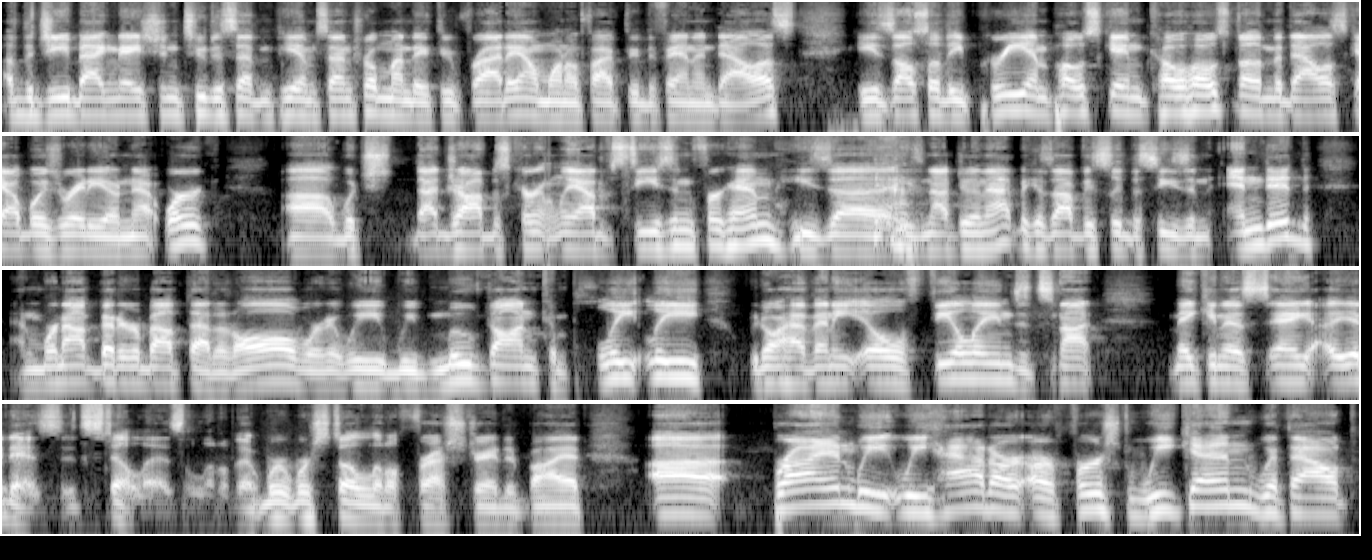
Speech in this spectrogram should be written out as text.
of the G Bag Nation, 2 to 7 p.m. Central, Monday through Friday on 105 through the fan in Dallas. He's also the pre and post game co-host on the Dallas Cowboys radio network. Uh, which that job is currently out of season for him. He's uh, yeah. he's not doing that because obviously the season ended, and we're not bitter about that at all. We're, we we've moved on completely. We don't have any ill feelings. It's not making us say it is. It still is a little bit. We're we're still a little frustrated by it. Uh, Bryan, we we had our, our first weekend without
